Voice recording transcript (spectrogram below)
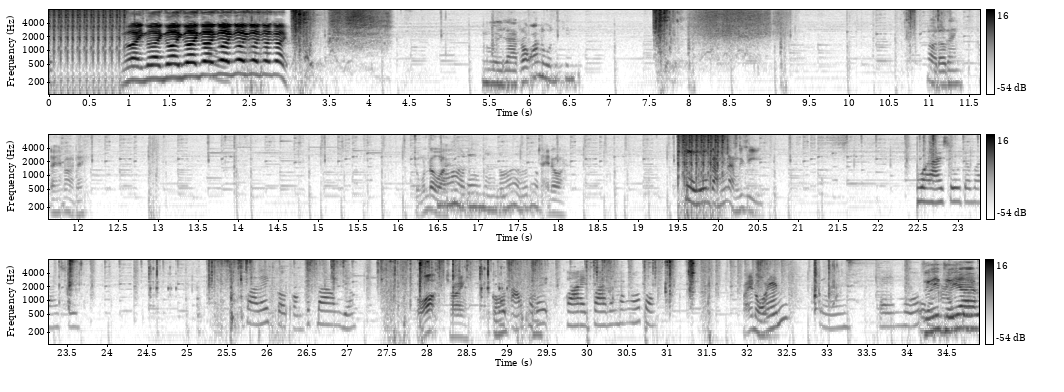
Người, người, người, người, người, người, người, người, người, người. người là rõ luôn chứ Nó ở đâu đây Đây, nó ở đây. Trốn đâu rồi? nó ở đâu mà nó ở đâu Chạy đâu rồi? Cố gắng làm cái gì? Vừa hai xu cho hai xu Qua đấy còn, còn cấp 3 không vậy? Có, cho anh. có Áo thật đấy. Khoai, khoai nó bắn ớt không? Phải nổi. em Rồi. Đây em mua. Dưới- dưới, à,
